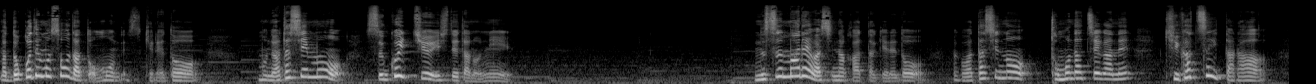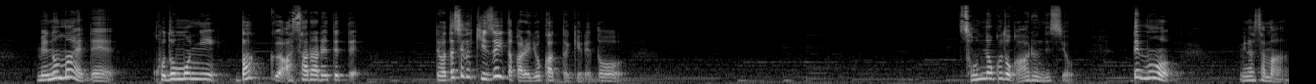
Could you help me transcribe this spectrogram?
まあ、どこでもそうだと思うんですけれどもうね私もすっごい注意してたのに盗まれはしなかったけれどなんか私の友達がね気が付いたら目の前で子供にバッグあさられてて。で私が気づいたからよかったけれどそんなことがあるんですよ。でも皆様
